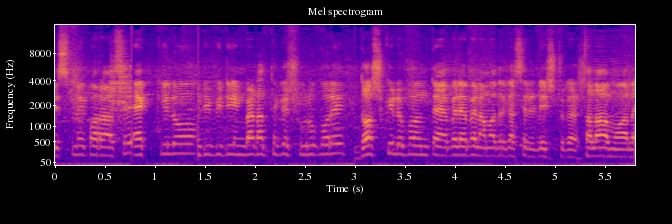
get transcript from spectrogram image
ডিসপ্লে করা আছে। এক কিলো ডিপিটি ইনভার্টার থেকে শুরু করে দশ কিলো পর্যন্ত অ্যাভেলেবেল আমাদের কাছে রেডি স্টক সালাম আলাইকুম।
